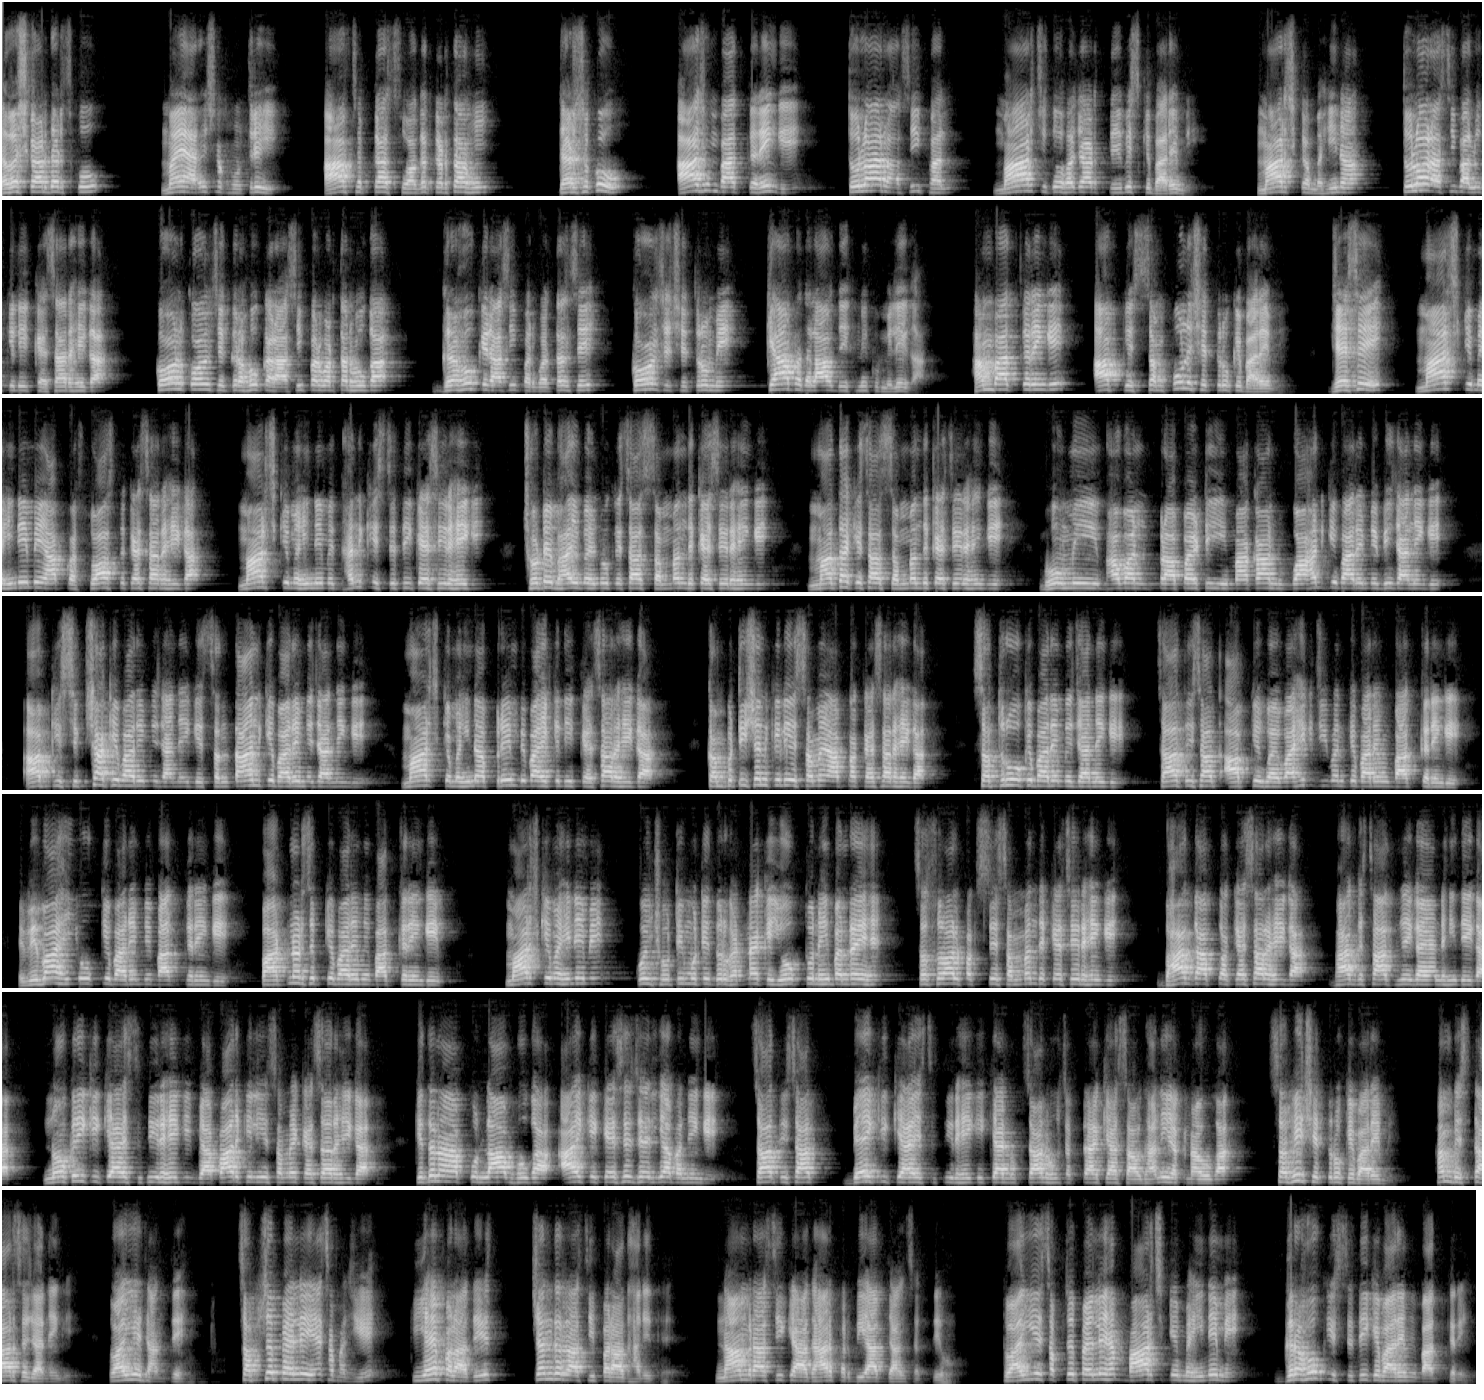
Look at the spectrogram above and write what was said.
नमस्कार दर्शकों, मैं आर्यश अग्नोत्री आप सबका स्वागत करता हूँ। दर्शकों, आज हम बात करेंगे तुला राशि फल मार्च 2023 के बारे में। मार्च का महीना तुला राशि वालों के लिए कैसा रहेगा? कौन कौन से ग्रहों का राशि परिवर्तन होगा? ग्रहों के राशि परिवर्तन से कौन से क्षेत्रों में क्या बदलाव देखने को मिलेगा? हम बात करेंगे आपके संपूर्ण क्षेत्रों के बारे में। जैसे मार्च के महीने में आपका स्वास्थ्य कैसा रहेगा? मार्च के महीने में धन की स्थिति कैसी रहेगी? छोटे भाई बहनों के साथ संबंध कैसे रहेंगे? माता के साथ संबंध कैसे रहेंगे? भूमि, भवन, प्रॉपर्टी, मकान, वाहन के बारे में भी जानेंगे। आपकी शिक्षा के बारे में जानेंगे, संतान के बारे में जानेंगे। मार्च का महीना प्रेम विवाह के लिए कैसा रहेगा? कंपटीशन के लिए समय आपका कैसा रहेगा? शत्रुओं के बारे में जानेंगे। साथ ही साथ आपके वैवाहिक जीवन के बारे में बात करेंगे, विवाह योग के बारे में बात करेंगे पार्टनरशिप के बारे में बात करेंगे। मार्च के महीने में कोई छोटी मोटी दुर्घटना के योग तो नहीं बन रहे हैं, ससुराल पक्ष से संबंध कैसे रहेंगे, भाग्य आपका कैसा रहेगा, भाग्य साथ देगा या नहीं देगा, नौकरी की क्या स्थिति रहेगी, व्यापार के लिए समय कैसा रहेगा, कितना आपको लाभ होगा, आय के कैसे ज़रिया बनेंगे, साथ ही साथ व्यय की क्या स्थिति रहेगी, क्या नुकसान हो सकता है, क्या सावधानी रखना होगा, सभी क्षेत्रों के बारे में हम विस्तार से जानेंगे। तो आइए जानते हैं। सबसे पहले यह समझिए कि यह फलादेश चंद्र राशि पर आधारित है। नाम राशि के आधार पर भी आप जान सकते हो। तो आइए सबसे पहले हम मार्च के महीने में ग्रहों की स्थिति के बारे में बात करें।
